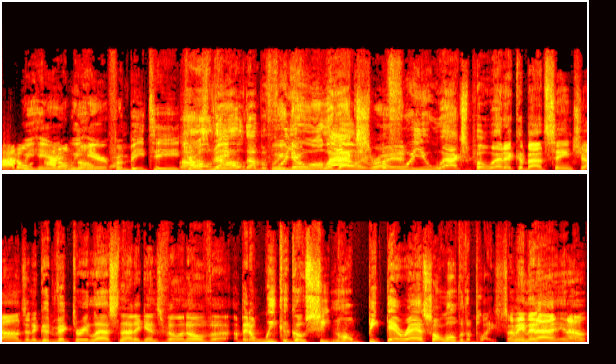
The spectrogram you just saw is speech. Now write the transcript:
I don't We hear I it. don't We know. hear it from BT. Oh, Trust hold me. on, hold on. Before we know you all wax, about it, Ryan. before you wax poetic about St. John's and a good victory last night against Villanova. I mean, a week ago, Seton Hall beat their ass all over the place. I mean, they're not, you know,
